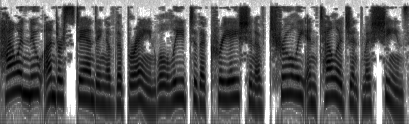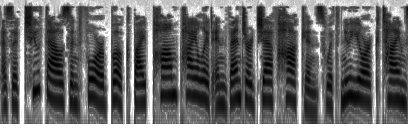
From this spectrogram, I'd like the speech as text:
How a New Understanding of the Brain Will Lead to the Creation of Truly Intelligent Machines is a 2004 book by Palm Pilot inventor Jeff Hawkins with New York Times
